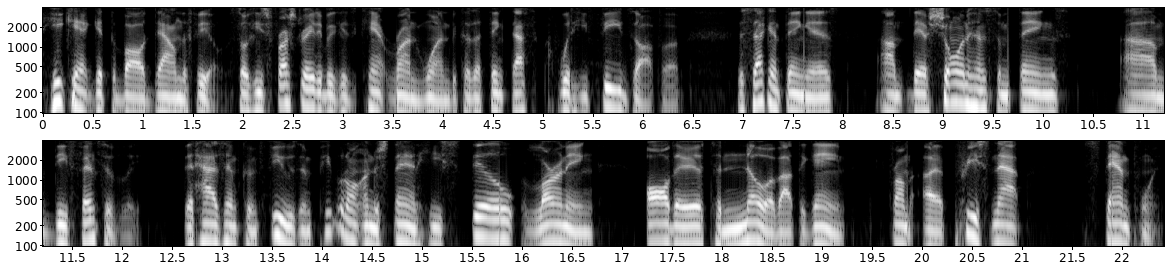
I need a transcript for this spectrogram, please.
he can't get the ball down the field. So he's frustrated because he can't run one, because I think that's what he feeds off of. The second thing is um, they're showing him some things um, defensively that has him confused, and people don't understand he's still learning all there is to know about the game from a pre snap standpoint.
